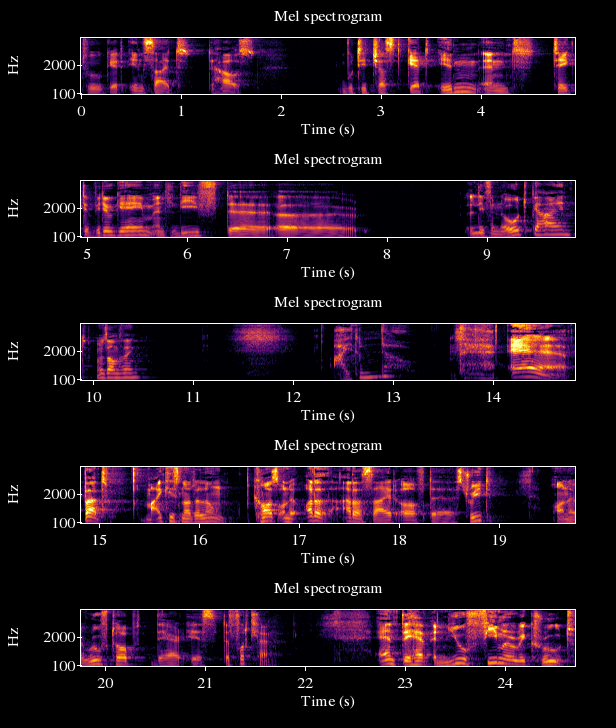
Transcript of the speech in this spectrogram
to get inside the house. Would he just get in and take the video game and leave the uh, leave a note behind or something? I don't know. Eh, but Mike is not alone because on the other other side of the street, on a rooftop, there is the Foot Clan, and they have a new female recruit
